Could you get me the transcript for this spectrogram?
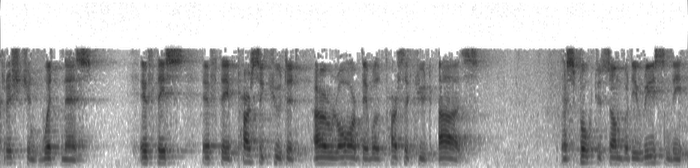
Christian witness. If they, if they persecuted our Lord, they will persecute us. I spoke to somebody recently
